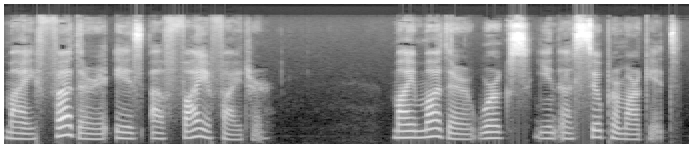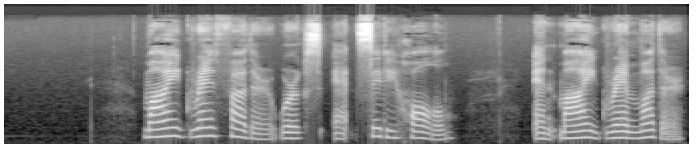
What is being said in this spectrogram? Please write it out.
My father is a firefighter. My mother works in a supermarket. My grandfather works at City Hall, and my grandmother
